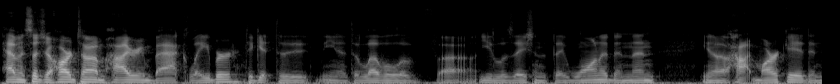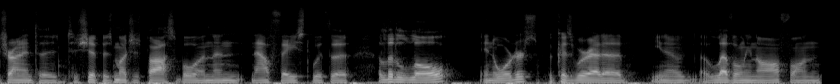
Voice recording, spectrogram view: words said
having such a hard time hiring back labor to get to you know the level of uh, utilization that they wanted. And then you know a hot market and trying to, to ship as much as possible. And then now faced with a, a little lull in orders because we're at a you know a leveling off on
